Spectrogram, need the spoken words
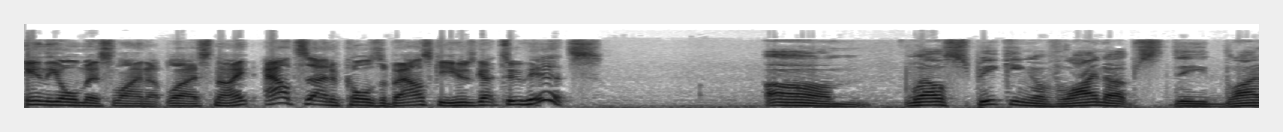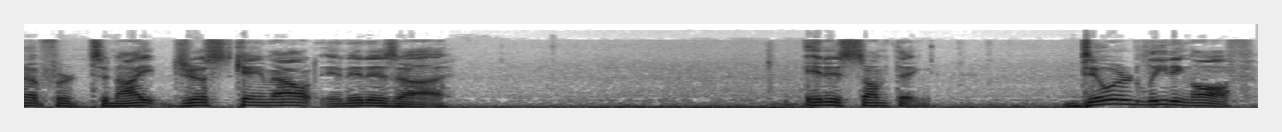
in the Ole Miss lineup last night, outside of Cole Zabowski, who's got two hits. Um. Well, speaking of lineups, the lineup for tonight just came out, and it is uh, it is something. Dillard leading off.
